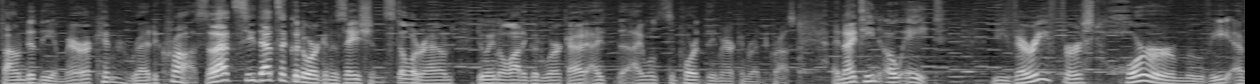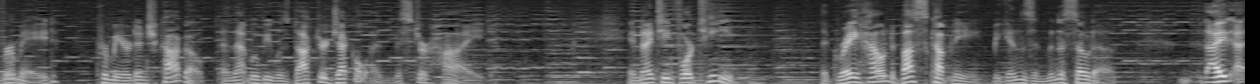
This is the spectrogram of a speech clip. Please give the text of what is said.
founded the American Red Cross. So that's see, that's a good organization, still around, doing a lot of good work. I, I, I will support the American Red Cross. In 1908, the very first horror movie ever made premiered in Chicago, and that movie was Dr. Jekyll and Mr. Hyde. In 1914, the Greyhound Bus Company begins in Minnesota. I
